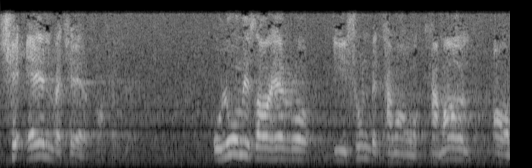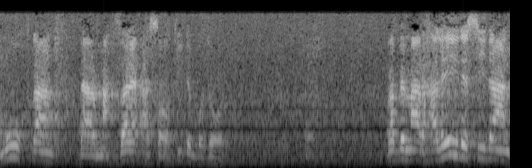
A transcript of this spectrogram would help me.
چه علم و چه عرفان. علوم ظاهر رو ایشون به تمام و کمال آموختند در محضر اساتید بزرگ. و به مرحله رسیدند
